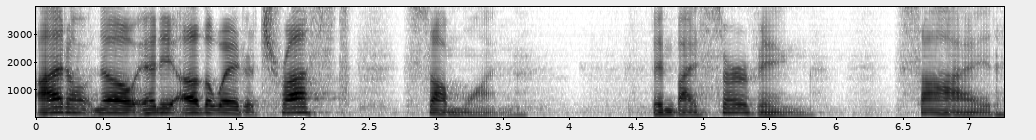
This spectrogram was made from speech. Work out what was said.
I don't know any other way to trust someone than by serving side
